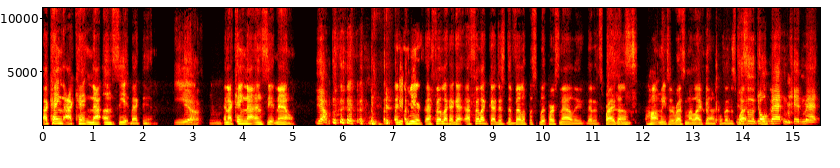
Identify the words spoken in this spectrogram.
I can't I can't not unsee it back then, yeah. and I can't not unsee it now. Yeah. And to me, it's, I feel like I got I feel like I just developed a split personality that it's probably gonna haunt me to the rest of my life now because I just watch. this is adult Matt and kid Matt.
